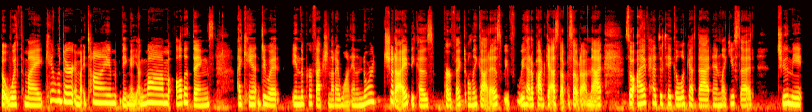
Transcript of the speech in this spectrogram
But with my calendar and my time, being a young mom, all the things, I can't do it in the perfection that I want, and nor should I, because perfect only God is. We've we had a podcast episode on that, so I've had to take a look at that and, like you said, chew the meat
